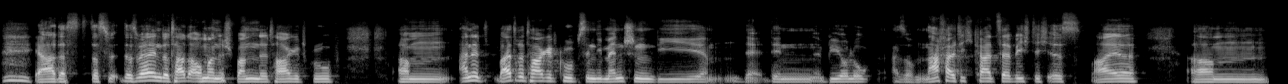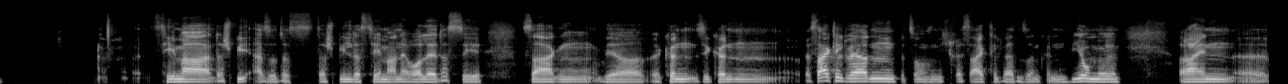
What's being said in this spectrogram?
ja, das, das, das wäre in der Tat auch mal eine spannende Target Group. Ähm, eine weitere Target Group sind die Menschen, die de, den Biolog, also Nachhaltigkeit sehr wichtig ist, weil ähm, Thema, das Spiel, also das, das spielt das Thema eine Rolle, dass sie sagen, wir, wir können, sie können recycelt werden, beziehungsweise nicht recycelt werden, sondern können Biomüll rein, äh,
